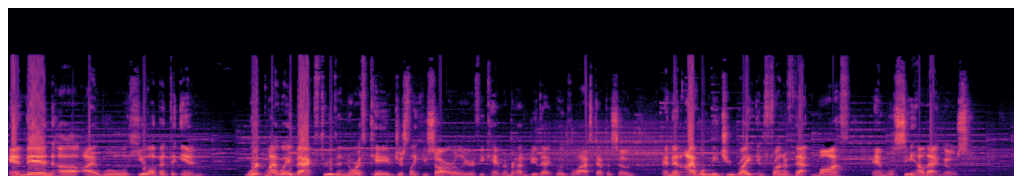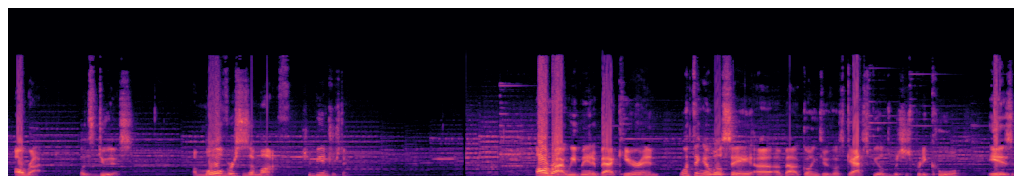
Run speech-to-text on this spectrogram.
And then uh, I will heal up at the inn, Work my way back through the North Cave, just like you saw earlier. If you can't remember how to do that, go to the last episode. And then I will meet you right in front of that moth, and we'll see how that goes. Alright, let's do this. A mole versus a moth. Should be interesting. Alright, we've made it back here, and one thing I will say uh, about going through those gas fields, which is pretty cool, is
